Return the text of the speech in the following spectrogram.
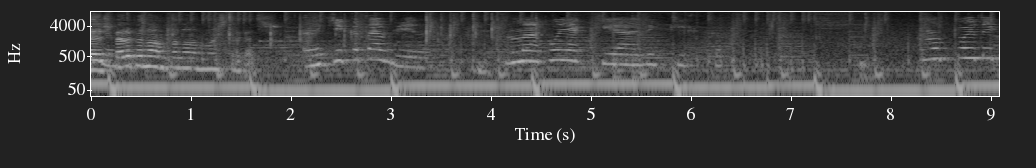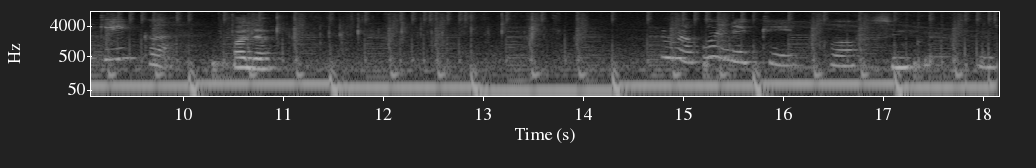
Espera, espera para não, para não, não estragares. A Kika tá vindo. Não põe aqui a Kika. Não põe de Kika. Olha, Não põe de Kika. cinco, três.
